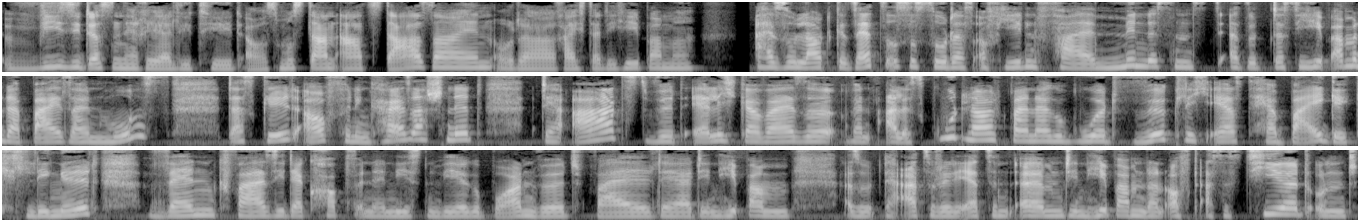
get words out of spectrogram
Wie sieht das in der Realität aus? Muss da ein Arzt da sein oder reicht da die Hebamme? Also laut Gesetz ist es so, dass auf jeden Fall mindestens, also dass die Hebamme dabei sein muss. Das gilt auch für den Kaiserschnitt. Der Arzt wird ehrlicherweise, wenn alles gut läuft bei einer Geburt, wirklich erst herbeigeklingelt, wenn quasi der Kopf in der nächsten Wehe geboren wird, weil der den Hebammen, also der Arzt oder die Ärztin, ähm, den Hebammen dann oft assistiert und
